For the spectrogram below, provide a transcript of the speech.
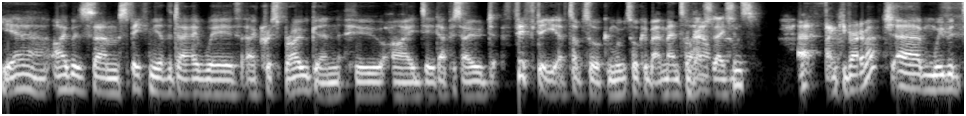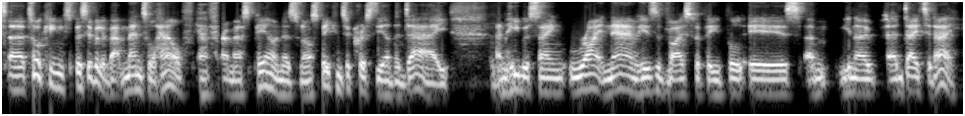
Yeah, I was um, speaking the other day with uh, Chris Brogan, who I did episode 50 of Tubb Talk, and we were talking about mental Congratulations. health. Uh, thank you very much. Um, we were uh, talking specifically about mental health for MSP owners, and I was speaking to Chris the other day, and he was saying right now his advice for people is, um, you know, day to day,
